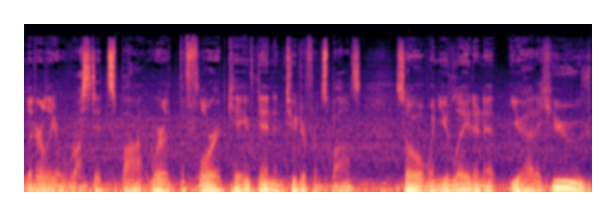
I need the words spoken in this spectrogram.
literally a rusted spot where the floor had caved in in two different spots. So when you laid in it, you had a huge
